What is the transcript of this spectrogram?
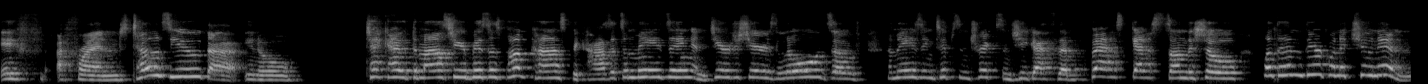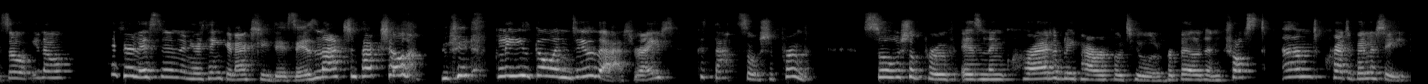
if a friend tells you that, you know, check out the Master Your Business podcast because it's amazing. And Deirdre shares loads of amazing tips and tricks, and she gets the best guests on the show. Well, then they're going to tune in. So, you know, if you're listening and you're thinking, actually, this is an action packed show, please go and do that, right? Because that's social proof. Social proof is an incredibly powerful tool for building trust and credibility.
